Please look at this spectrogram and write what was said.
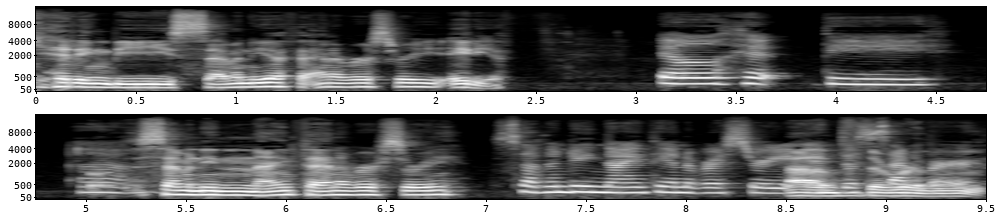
hitting the 70th anniversary, 80th, It'll hit the uh, 79th anniversary 79th anniversary in December. release.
